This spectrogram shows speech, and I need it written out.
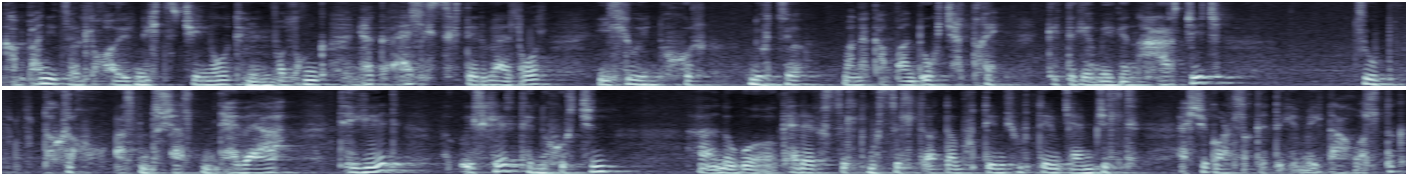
компани зорилго хоёр нийцэж гин үү? Тэгээд булганг яг аль хэсэгтэр байлгуул илүү энэ нөхөр нөөцөө манай компанид өгч чадах юм гэдэг ямыг нь харж иж зөв тохирох албан тушаалтанд тавиа. Тэгээд ирэхээр тэр нөхөр чинь нөгөө карьер өсөлт мөсөлт одоо бүтээмж бүтээмж амжилт ашиг орлого гэдэг ямыг дагуулдаг.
